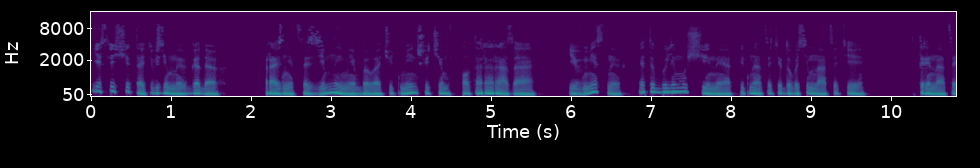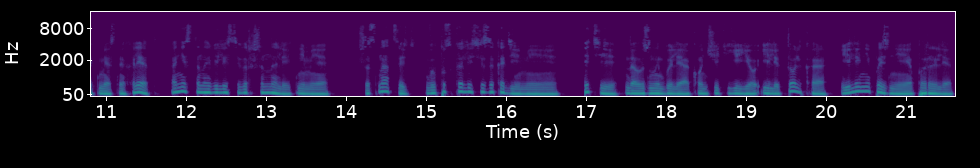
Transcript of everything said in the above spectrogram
если считать в земных годах. Разница с земными была чуть меньше, чем в полтора раза, и в местных это были мужчины от 15 до 18. В 13 местных лет они становились совершеннолетними, в 16 выпускались из академии. Эти должны были окончить ее или только, или не позднее пары лет.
